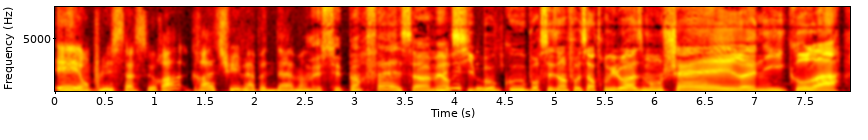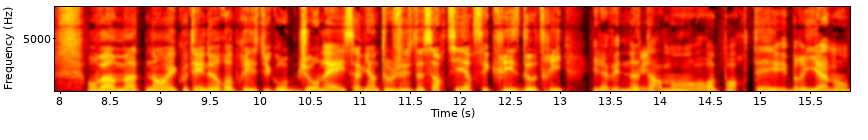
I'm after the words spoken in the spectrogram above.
Et en plus, ça sera gratuit, ma bonne dame. Mais c'est parfait ça, merci beaucoup pour ces infos sartrouvilloises mon cher Nicolas. On va maintenant écouter une reprise du groupe Journey, ça vient tout juste de sortir, c'est Chris Dautry. Il avait notamment reporté brillamment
